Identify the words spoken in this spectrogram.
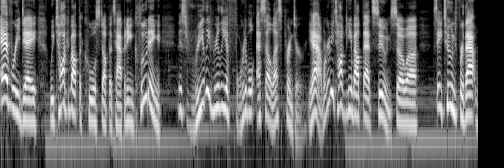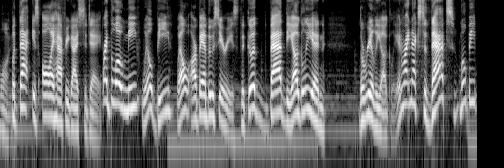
every day. We talk about the cool stuff that's happening, including this really, really affordable SLS printer. Yeah, we're going to be talking about that soon, so uh, stay tuned for that one. But that is all I have for you guys today. Right below me will be, well, our Bambu series. The good, bad, the ugly, and the really ugly. And right next to that will be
